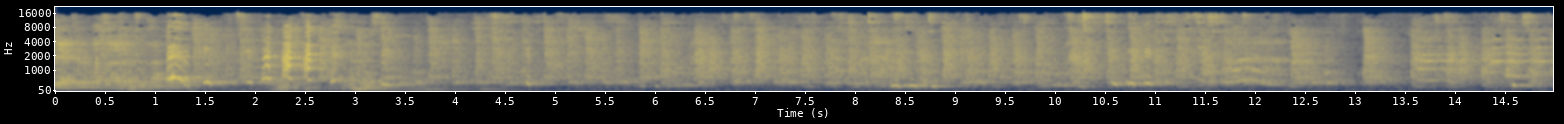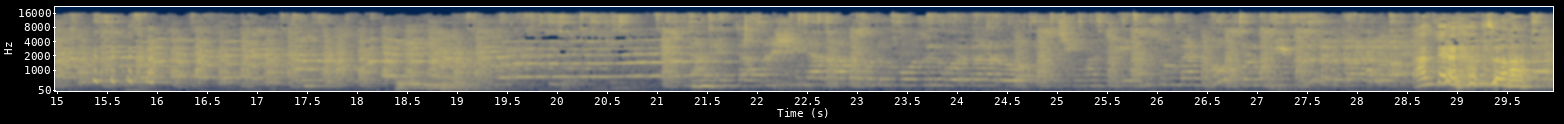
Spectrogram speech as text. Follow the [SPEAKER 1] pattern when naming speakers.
[SPEAKER 1] Yakın basarım lan.
[SPEAKER 2] Hey.
[SPEAKER 3] あんたらのツア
